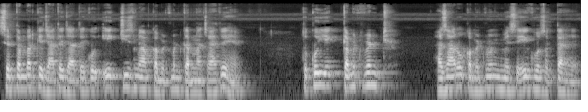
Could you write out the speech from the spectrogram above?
सितंबर के जाते जाते कोई एक चीज़ में आप कमिटमेंट करना चाहते हैं तो कोई एक कमिटमेंट हज़ारों कमिटमेंट में से एक हो सकता है,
